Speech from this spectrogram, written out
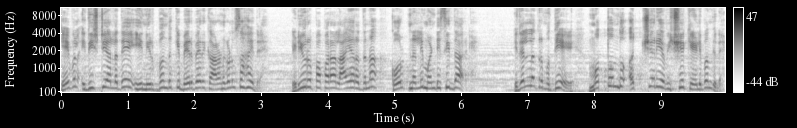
ಕೇವಲ ಇದಿಷ್ಟೇ ಅಲ್ಲದೆ ಈ ನಿರ್ಬಂಧಕ್ಕೆ ಬೇರೆ ಬೇರೆ ಕಾರಣಗಳು ಸಹ ಇದೆ. ಯಡಿಯೂರಪ್ಪ ಪರ ಲಾಯರ್ ಅದನ್ನ ಕೋರ್ಟ್ನಲ್ಲಿ ಮಂಡಿಸಿದ್ದಾರೆ. ಇದೆಲ್ಲದರ ಮಧ್ಯೆ ಮತ್ತೊಂದು ಅಚ್ಚರಿಯ ವಿಷಯ ಕೇಳಿ ಬಂದಿದೆ.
